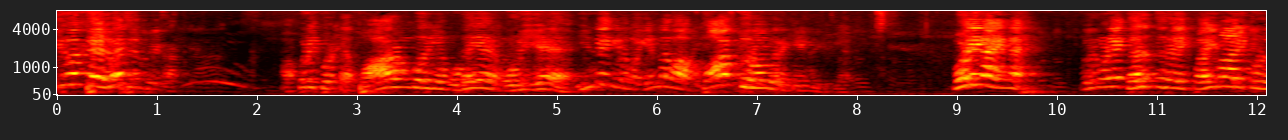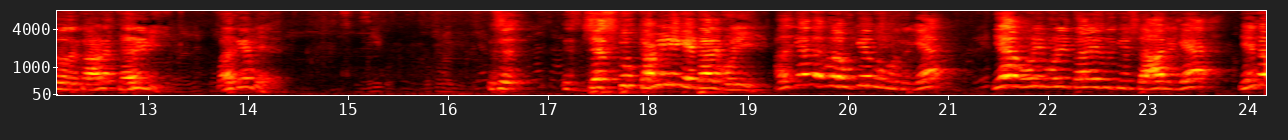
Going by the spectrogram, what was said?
இருபத்தேழு பேர் செத்து போயிருக்காங்க. அப்படிப்பட்ட பாரம்பரியம் உடைய மொழிய இன்னைக்கு நம்ம என்னவா பார்க்கிறோங்கிற கேள்வி மொழினா என்ன? வெறுமனே கருத்துக்களை பரிமாறிக்கொள்வதற்கான கருவி. மறுக்கவே முடியாது. ஜஸ்ட் டு கம்யூனிகேட் ஆர் மொழி அதுக்கேற்ற இவ்வளவு முக்கியத்துவம் கொடுக்குறீங்க ஏன் மொழி மொழி தலையை தூக்கி வச்சுட்டு ஆடுறீங்க என்ன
